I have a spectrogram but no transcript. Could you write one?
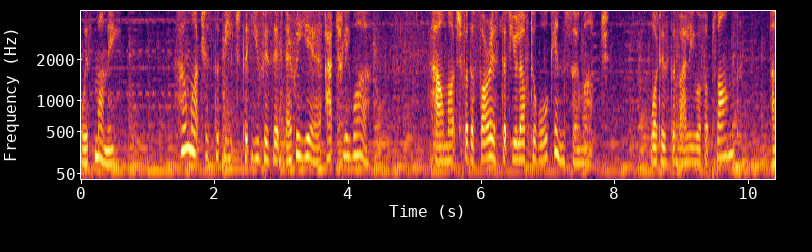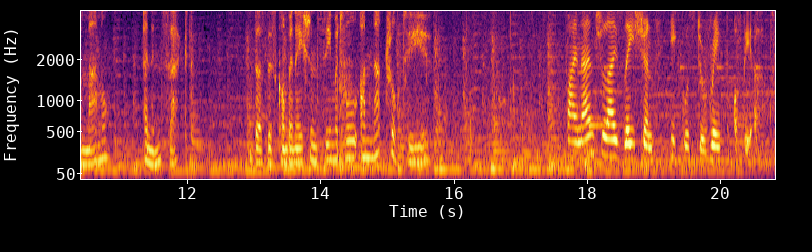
with money. How much is the beach that you visit every year actually worth? How much for the forest that you love to walk in so much? What is the value of a plant, a mammal, an insect? Does this combination seem at all unnatural to you? Financialization equals to rape of the earth.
